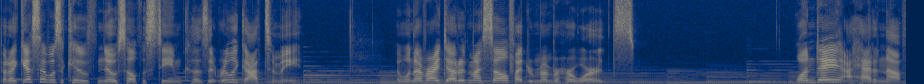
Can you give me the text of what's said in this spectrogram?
But I guess I was a kid with no self esteem because it really got to me. And whenever I doubted myself, I'd remember her words. One day, I had enough.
